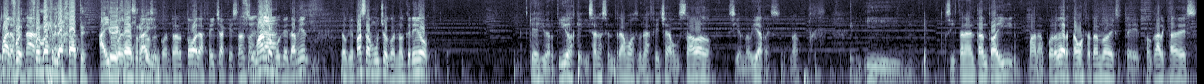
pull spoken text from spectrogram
bueno, fue, fue más relajate Ahí que pueden hacer y cosas. encontrar todas las fechas que se han Soltá. sumando, porque también lo que pasa mucho con No Creo, que es divertido, es que quizás nos centramos de una fecha un sábado siendo viernes, ¿no? Y si están al tanto ahí, van a poder ver, estamos tratando de, de tocar cada vez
